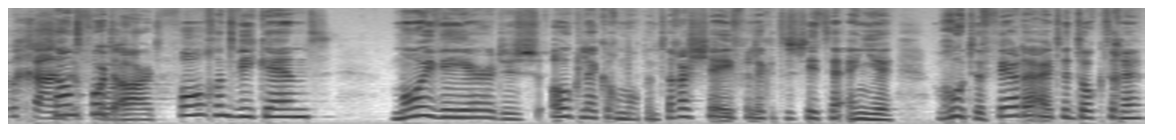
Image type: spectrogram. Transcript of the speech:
We gaan Zandvoort ervoor. Art, volgend weekend. Mooi weer, dus ook lekker om op een terrasje even lekker te zitten... en je route verder uit te dokteren.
